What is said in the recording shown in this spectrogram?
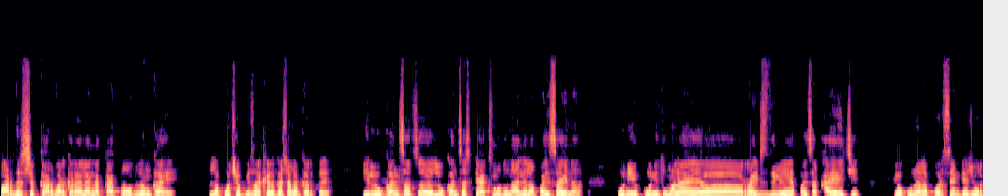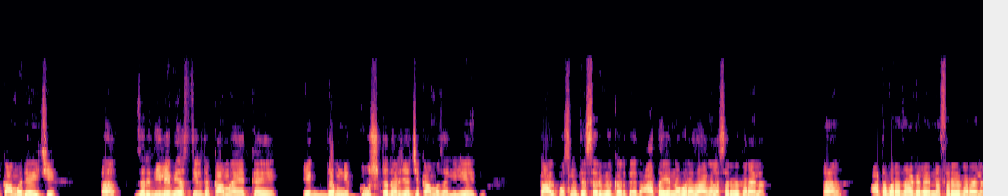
पारदर्शक कारभार करायला ना काय प्रॉब्लेम काय? आहे? लपोछपीचा खेळ कशाला करताय? हे लोकांचाच लोकांचाच टॅक्स मधून आलेला पैसा आहे ना. कोणी कोणी तुम्हाला राईट्स दिले हे पैसा खायचे? किंवा कुणाला पर्सेंटेजवर कामं द्यायचे? हा? जर दिले बी असतील तर कामं आहेत काय? एकदम निकृष्ट दर्जाची कामं झालेली आहेत कालपासून ते सर्वे करतायत. आता यांना बरं जागाला सर्वे करायला. हा? आता बरं जागाला यांना सर्वे करायला.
